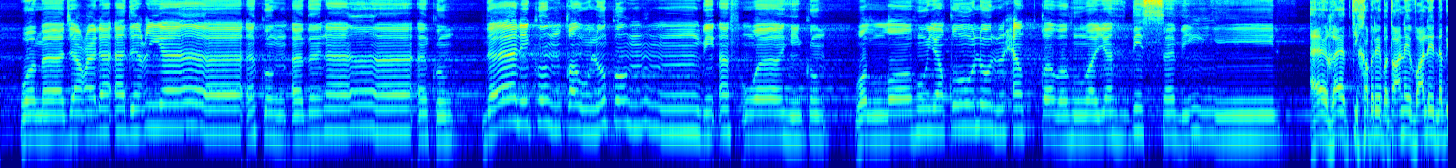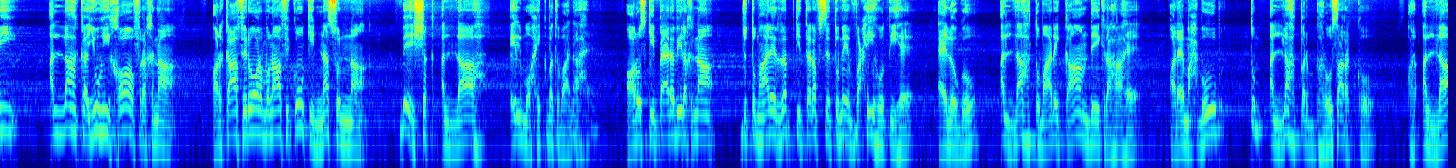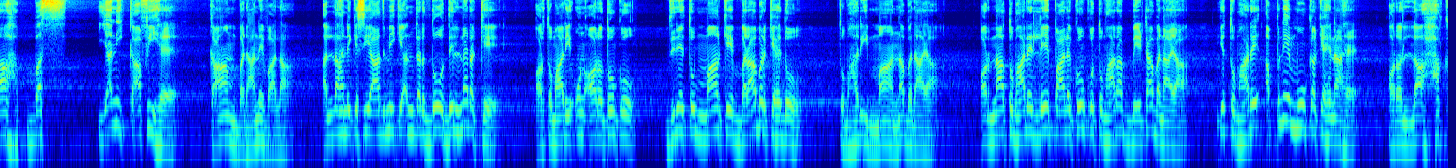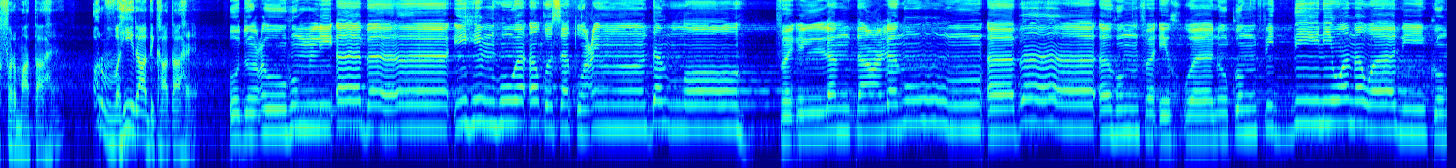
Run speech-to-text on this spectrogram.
وما جعل أدعياءكم أبناءكم ذلكم قولكم بأفواهكم والله يقول الحق وهو يهدي السبيل اے غیب کی خبریں بتانے والے نبی، اللہ کا یوں ہی خوف رکھنا اور کافروں اور منافقوں کی نہ سننا۔ بے شک اللہ علم و حکمت والا ہے اور اس کی پیروی رکھنا جو تمہارے رب کی طرف سے تمہیں وحی ہوتی ہے۔ اے لوگو، اللہ تمہارے کام دیکھ رہا ہے اور اے محبوب، تم اللہ پر بھروسہ رکھو۔ اور اللہ بس یعنی کافی ہے، کام بنانے والا۔ اللہ نے کسی آدمی کے اندر دو دل نہ رکھے اور تمہاری ان عورتوں کو جنہیں تم ماں کے برابر کہہ دو، تمہاری ماں نہ بنایا۔ اور نہ تمہارے لے پالکوں کو تمہارا بیٹا بنایا۔ یہ تمہارے اپنے منہ کا کہنا ہے اور اللہ حق فرماتا ہے اور وہی راہ دکھاتا ہے۔ ادعوهم لآبائهم هو اقسط عند الله فإن لم تعلموا آباءهم فإخوانكم في الدين ومواليكم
